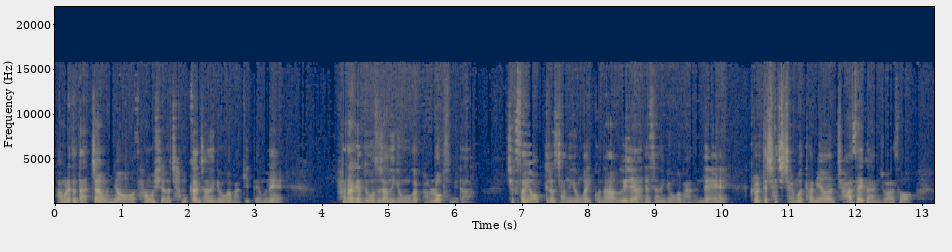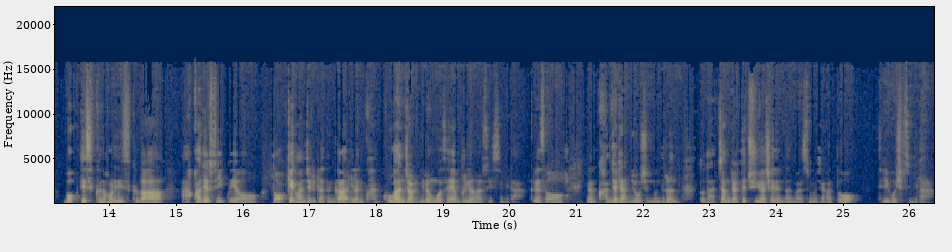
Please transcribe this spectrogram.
아무래도 낮잠은요 사무실에서 잠깐 자는 경우가 많기 때문에 편하게 누워서 자는 경우가 별로 없습니다. 책상에 엎드려서 자는 경우가 있거나 의자에 앉아서 자는 경우가 많은데 그럴 때 자칫 잘못하면 자세가 안 좋아서 목 디스크나 허리 디스크가 악화될 수 있고요. 또 어깨 관절이라든가 이런 고관절 이런 곳에 무리가 갈 수 있습니다. 그래서 이런 관절이 안 좋으신 분들은 또 낮잠 잘 때 주의하셔야 된다는 말씀을 제가 또 드리고 싶습니다.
